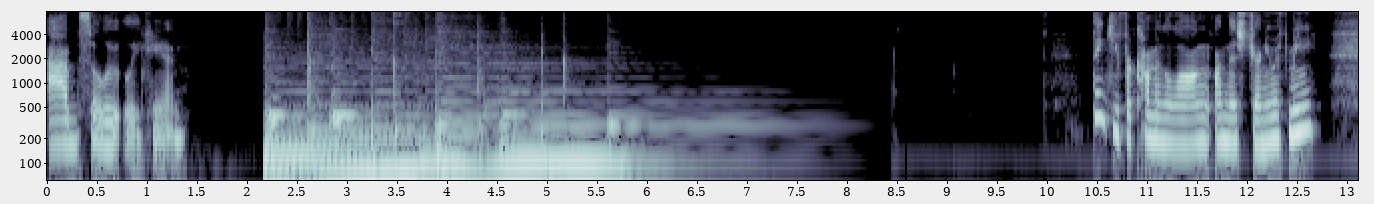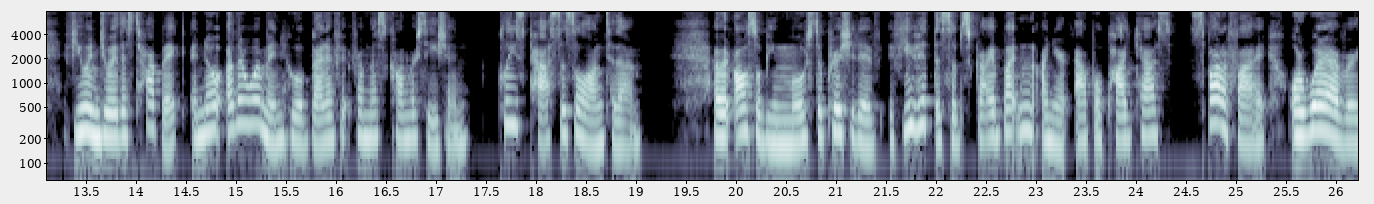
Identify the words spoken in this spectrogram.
absolutely can. Thank you for coming along on this journey with me. If you enjoy this topic and know other women who will benefit from this conversation, please pass this along to them. I would also be most appreciative if you hit the subscribe button on your Apple Podcasts, Spotify, or wherever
